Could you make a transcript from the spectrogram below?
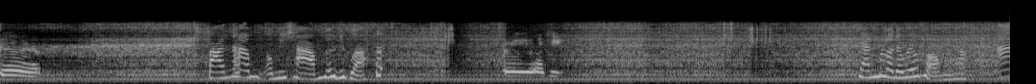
เออตาหน้ามึงเอามิชามด้วยดีกว่า เออโอเคแคนเมื่อเราจะเวลสองกันครับอะ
